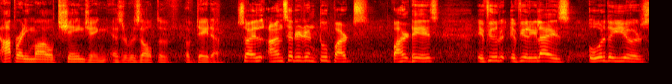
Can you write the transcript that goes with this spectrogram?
operating model changing as a result of, of data? So I'll answer it in two parts. Part is if you if you realize over the years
